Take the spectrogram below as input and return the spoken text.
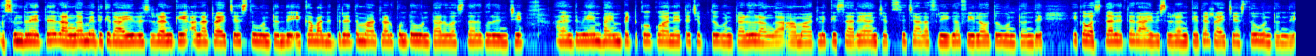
వసుంధర అయితే రంగ మీదకి రాయి వేసడానికి అలా ట్రై చేస్తూ ఉంటుంది. ఇక వాళ్ళిద్దరైతే మాట్లాడుకుంటూ ఉంటారు వస్తాల గురించి. అలాంటివి ఏం భయం పెట్టుకోకు అని అయితే చెప్తూ ఉంటాడు రంగ. ఆ మాటలకి సరే అని చెప్పి చాలా ఫ్రీగా ఫీల్ అవుతూ ఉంటుంది. ఇక వస్తారైతే రాయి విసరడానికి అయితే ట్రై చేస్తూ ఉంటుంది.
